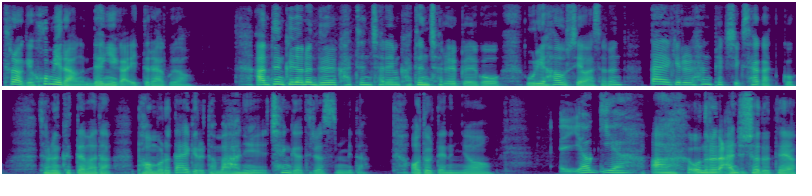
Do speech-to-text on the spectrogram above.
트럭에 홈이랑 냉이가 있더라고요. 암튼 그녀는 늘 같은 차림 같은 차를 끌고 우리 하우스에 와서는 딸기를 한 팩씩 사갔고 저는 그때마다 덤으로 딸기를 더 많이 챙겨 드렸습니다. 어떨 때는요. 여기요. 아, 오늘은 안 주셔도 돼요.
